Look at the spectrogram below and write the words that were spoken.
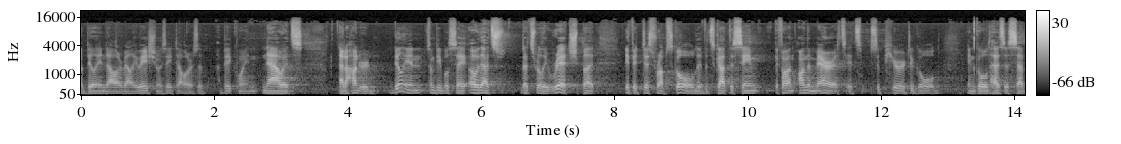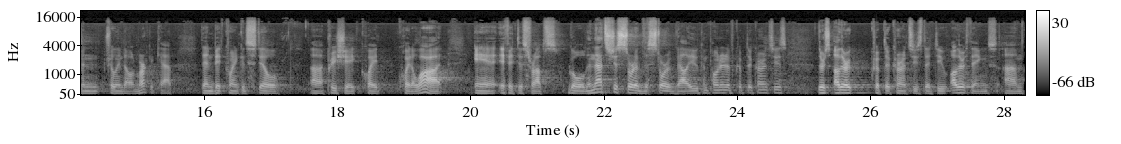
a billion dollar valuation. It was eight dollars a, a Bitcoin. Now it's at 100 billion. Some people say, oh, that's that's really rich, but if it disrupts gold, if it's got the same, if on, on the merits it's superior to gold, and gold has a seven trillion dollar market cap, then Bitcoin could still uh, appreciate quite quite a lot if it disrupts gold. And that's just sort of the store of value component of cryptocurrencies. There's other cryptocurrencies that do other things, um,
